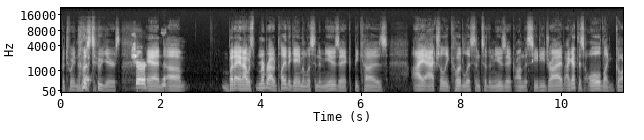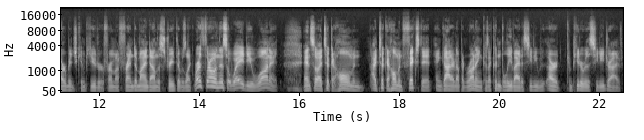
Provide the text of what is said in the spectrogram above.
between those Right. two years Sure. and um but and i was remember i would play the game and listen to music because i actually could listen to the music on the cd drive i got this old like garbage computer from a friend of mine down the street that was like we're throwing this away do you want it and so i took it home and i took it home and fixed it and got it up and running because i couldn't believe i had a cd or a computer with a cd drive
